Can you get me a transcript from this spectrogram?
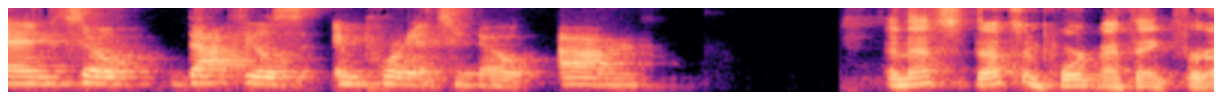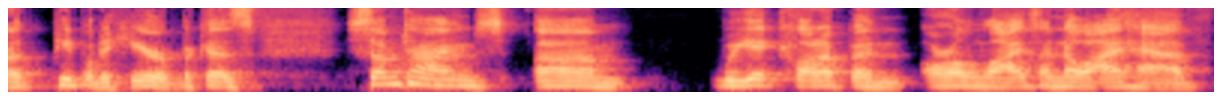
and so that feels important to note um, and that's that's important i think for people to hear because sometimes um, we get caught up in our own lives. I know I have,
